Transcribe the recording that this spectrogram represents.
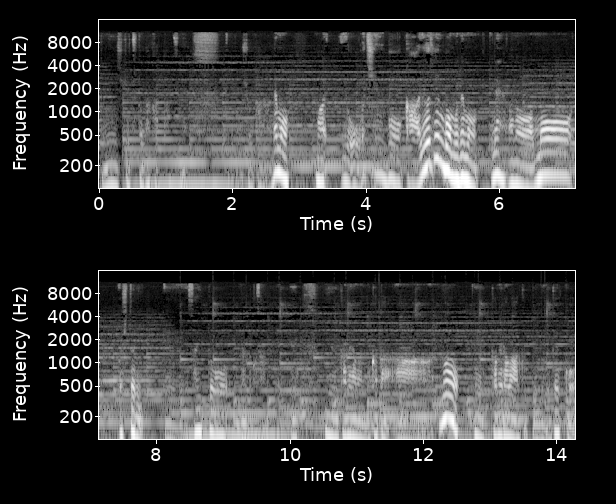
と認識ちょっとなかったんですね。どうしようかな。でも、まあ、用心棒か。用心棒もでもね、あの、もう一人、斎藤なんとかさんっていうカメラマンの方の、えカメラワークっていうのが結構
